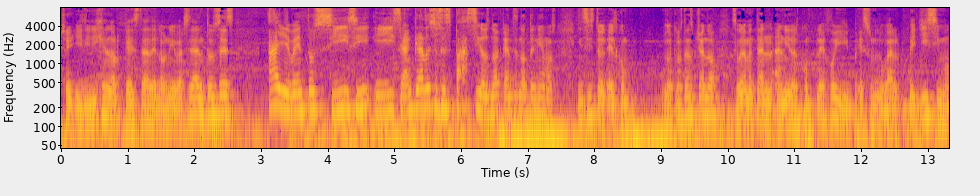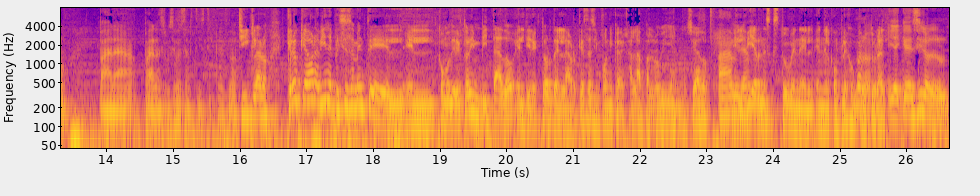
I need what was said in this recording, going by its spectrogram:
sí. y dirigen la orquesta de la universidad. Entonces hay eventos sí sí y se han creado esos espacios no que antes no teníamos. Insisto el, el los que nos están escuchando seguramente han, han ido al complejo y es un lugar bellísimo para, para las expresiones artísticas no Sí, claro. Creo que ahora viene precisamente el, el- como director invitado, el director de la Orquesta Sinfónica de Jalapa. Lo vi anunciado Ah, el viernes que estuve en el, en el complejo Bueno, cultural. y hay que decirlo, el-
